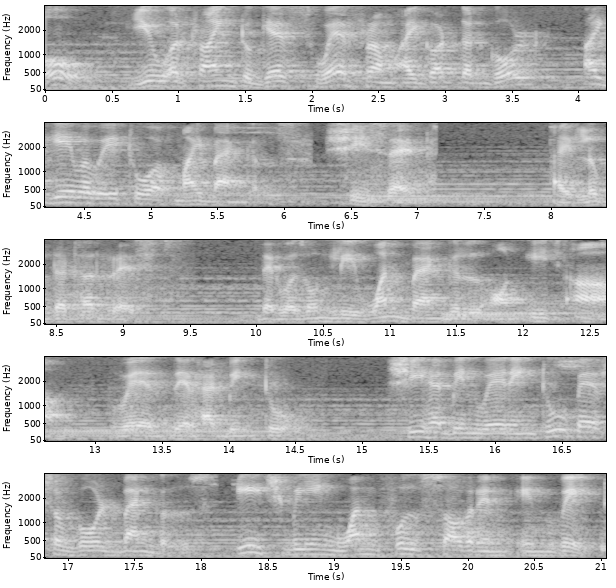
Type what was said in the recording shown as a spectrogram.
Oh, you are trying to guess where from I got that gold? I gave away two of my bangles, she said. I looked at her wrists. There was only one bangle on each arm where there had been two. She had been wearing two pairs of gold bangles, each being one full sovereign in weight.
